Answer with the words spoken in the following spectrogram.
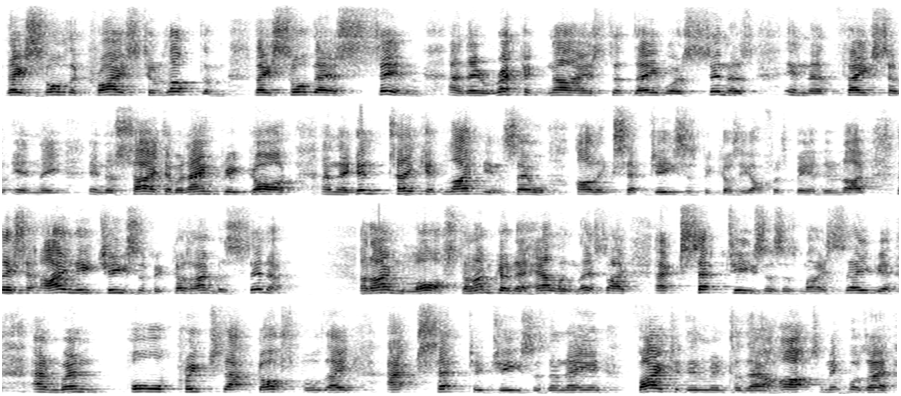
They saw the Christ who loved them. They saw their sin and they recognized that they were sinners in the face of, in the, in the sight of an angry God. And they didn't take it lightly and say, well, I'll accept Jesus because he offers me a new life. They said, I need Jesus because I'm a sinner and I'm lost and I'm going to hell unless I accept Jesus as my Savior. And when Paul preached that gospel, they accepted Jesus and they invited him into their hearts. And it was a,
